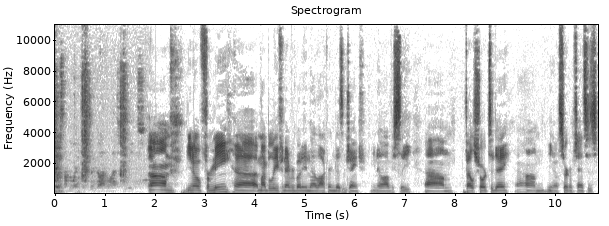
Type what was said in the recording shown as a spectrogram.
based on the way things have gone the last few weeks? Um, you know, for me, uh, my belief in everybody in that locker room doesn't change. You know, obviously, um, fell short today. Um, you know, circumstances,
